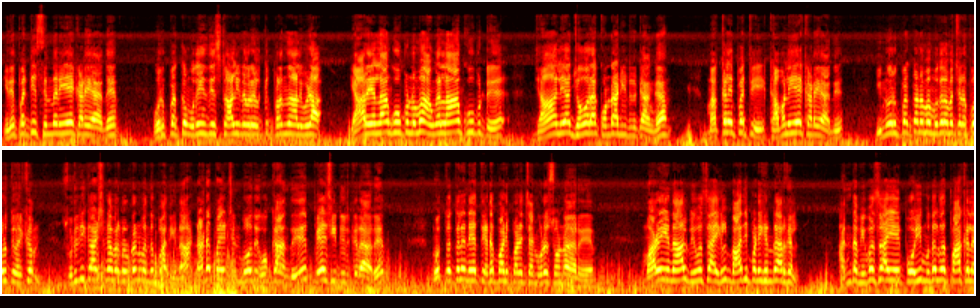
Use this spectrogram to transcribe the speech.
இதை பற்றி சிந்தனையே கிடையாது. ஒரு பக்கம் உதயநிதி ஸ்டாலின் அவர்களுக்கு பிறந்தநாள் விழா. யாரையெல்லாம் கூப்பிடணுமோ அவங்கெல்லாம் கூப்பிட்டு ஜாலியாக ஜோராக கொண்டாடிட்டு இருக்காங்க. மக்களை பற்றி கவலையே கிடையாது. இன்னொரு பக்கம் நம்ம முதலமைச்சரை பொறுத்த வரைக்கும் சுருதிகாஷன் அவர்களுடன் வந்து பார்த்தீங்கன்னா நடைப்பயிற்சியின் போது உட்காந்து பேசிட்டு இருக்கிறாரு. மொத்தத்தில் நேற்று எடப்பாடி பழனிசாமி கூட சொன்னாரு மழையினால் விவசாயிகள் பாதிப்படைகின்றார்கள். அந்த விவசாயியை போய் முதல்வர் பார்க்கல.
